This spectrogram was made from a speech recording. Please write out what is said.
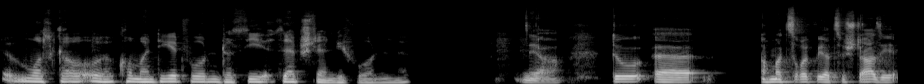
äh, Moskau äh, kommandiert wurden, dass die selbstständig wurden. Ne? Ja, du, äh, nochmal zurück wieder zu Stasi.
